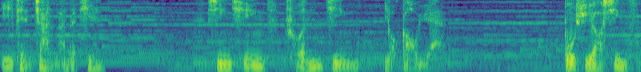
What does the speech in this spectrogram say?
一片湛蓝的天，心情纯净又高远。不需要幸福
